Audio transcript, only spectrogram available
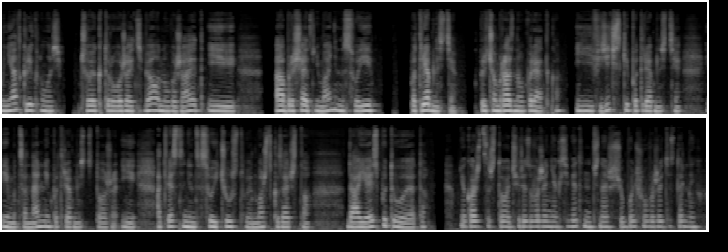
Мне откликнулось. Человек, который уважает себя, он уважает и обращает внимание на свои потребности, причем разного порядка. И физические потребности, и эмоциональные потребности тоже. И ответственен за свои чувства. Он может сказать, что да, я испытываю это. Мне кажется, что через уважение к себе ты начинаешь еще больше уважать остальных.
